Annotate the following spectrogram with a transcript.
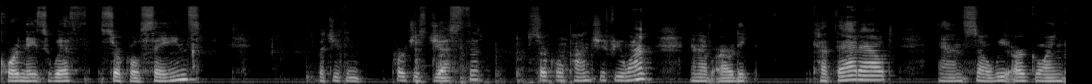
coordinates with circle sayings. But you can purchase just the circle punch if you want, and I've already cut that out. And so we are going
